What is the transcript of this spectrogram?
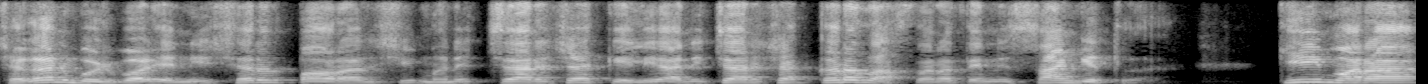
छगन भुजबळ यांनी शरद पवारांशी म्हणे चर्चा केली आणि चर्चा करत असताना त्यांनी सांगितलं की मला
